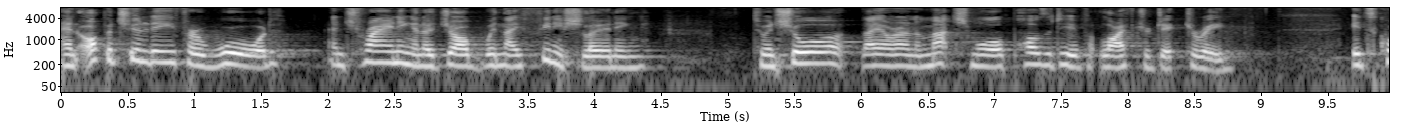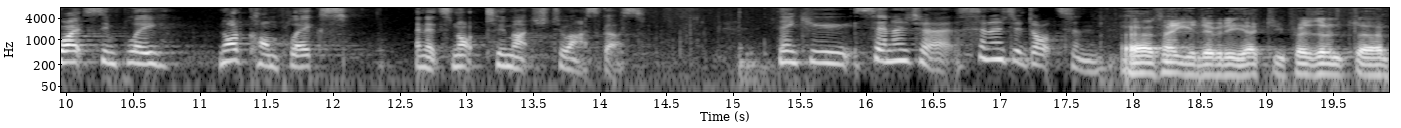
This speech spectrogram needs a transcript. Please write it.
an opportunity for reward and training and a job when they finish learning to ensure they are on a much more positive life trajectory. It's quite simply not complex and it's not too much to ask us. Thank you, Senator. Senator Dodson. Uh, thank you, Deputy Acting President. Uh,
